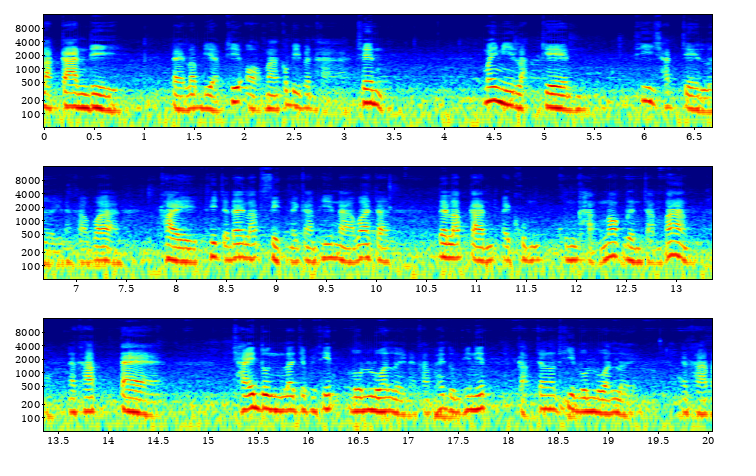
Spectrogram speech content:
หลักการดี แต่ระเบียบที่ออกมาก็มีปัญหา เช่น ไม่มีหลักเกณฑ์ที่ชัดเจนเลยนะครับ ว่าใครที่จะได้รับสิทธิ์ในการพิจารณาว่าจะได้รับการไปคุมคุมขังนอกเรือนจำบ้างนะครับ แต่ใช้ดุลราชพินิษล้วนๆเลยนะครับ ให้ดุลพินิษกับเจ้าหน้าที่ล้วนๆเลยนะครับ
